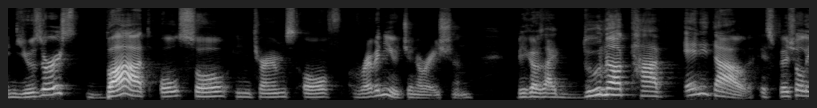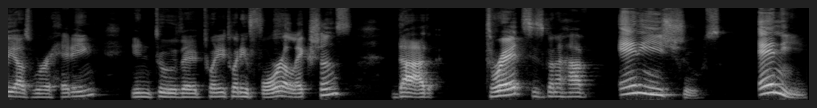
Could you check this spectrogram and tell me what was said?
and users, but also in terms of revenue generation because I do not have any doubt, especially as we're heading into the 2024 elections, that Threads is going to have any issues, any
